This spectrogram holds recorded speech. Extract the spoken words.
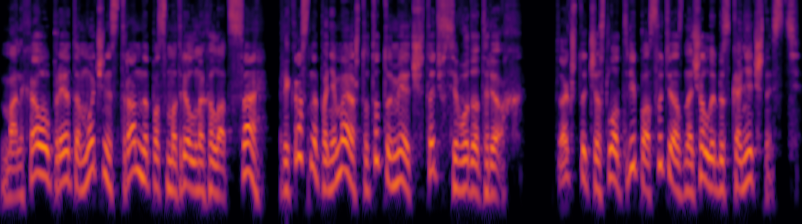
Манхау при этом очень странно посмотрел на холодца, прекрасно понимая, что тот умеет считать всего до трех. Так что число три по сути означало бесконечность.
